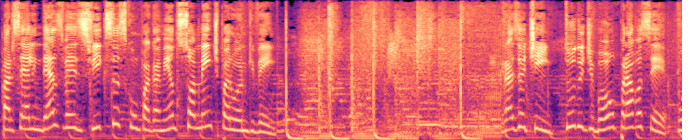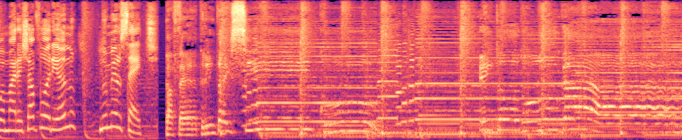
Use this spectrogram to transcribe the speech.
parcela em 10 vezes fixas com pagamento somente para o ano que vem. Graziotin, tudo de bom pra você. Rua Marechal Floriano, número 7. Café 35 em todo lugar.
